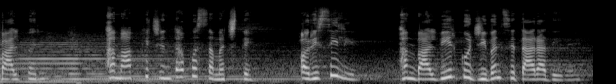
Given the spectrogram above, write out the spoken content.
बाल परी हम आपकी चिंता को समझते हैं और इसीलिए हम बालवीर को जीवन सितारा दे रहे हैं।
